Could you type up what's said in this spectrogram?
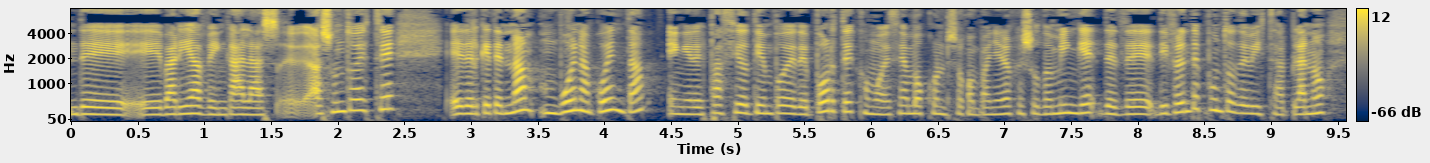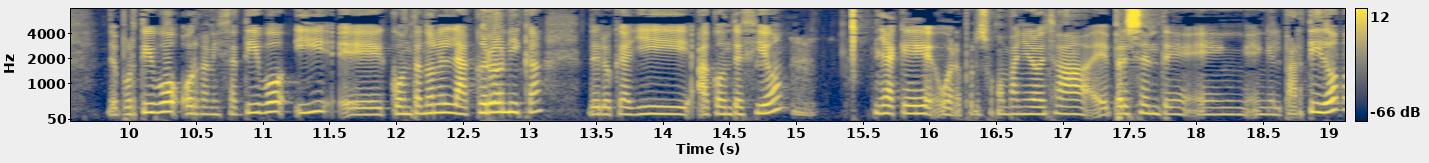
de eh, varias bengalas. asunto este del que tendrán buena cuenta en el espacio tiempo de deportes, como decíamos con nuestro compañero Jesús Domínguez desde diferentes puntos de vista, el plano deportivo, organizativo y eh, contándoles la crónica de lo que allí aconteció ya que, bueno, pues su compañero está eh, presente en, el partido,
